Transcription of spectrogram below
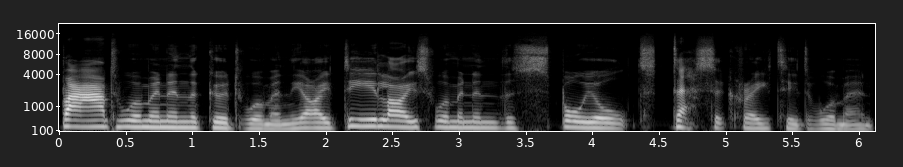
bad woman and the good woman, the idealized woman and the spoilt, desecrated woman.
